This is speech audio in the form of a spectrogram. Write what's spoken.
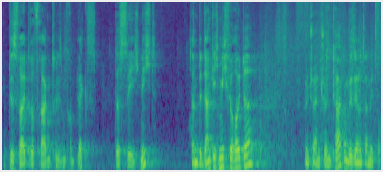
Gibt es weitere Fragen zu diesem Komplex? Das sehe ich nicht. Dann bedanke ich mich für heute, wünsche einen schönen Tag und wir sehen uns am Mittwoch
